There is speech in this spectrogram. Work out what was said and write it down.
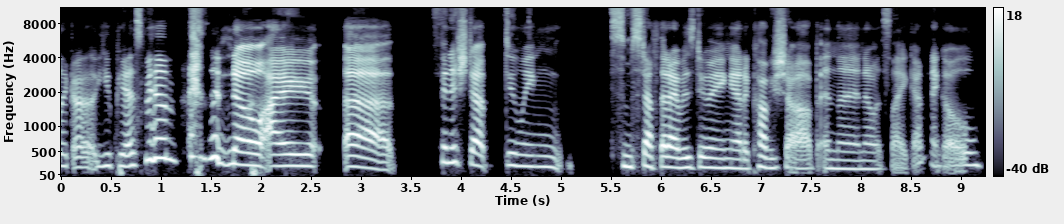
like a UPS man? no, I uh finished up doing some stuff that I was doing at a coffee shop and then I was like, I'm gonna go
